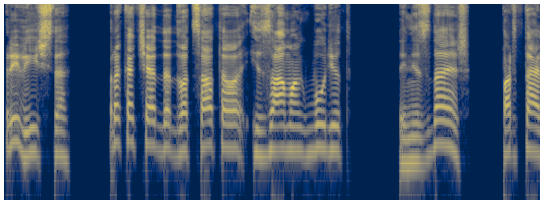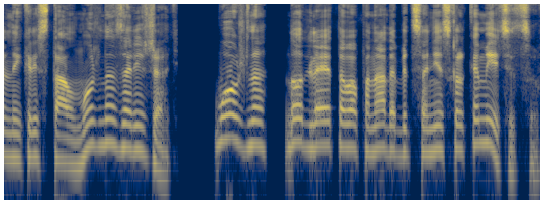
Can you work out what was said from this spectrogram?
Прилично. Прокачать до двадцатого и замок будет. Ты не знаешь, портальный кристалл можно заряжать?» «Можно, но для этого понадобится несколько месяцев.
